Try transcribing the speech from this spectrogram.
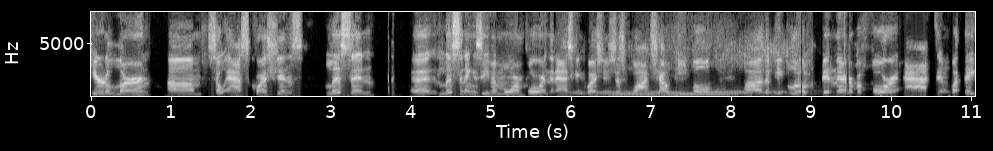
here to learn. Um, so ask questions, listen, uh, listening is even more important than asking questions. Just watch how people, uh, the people who have been there before, act and what they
